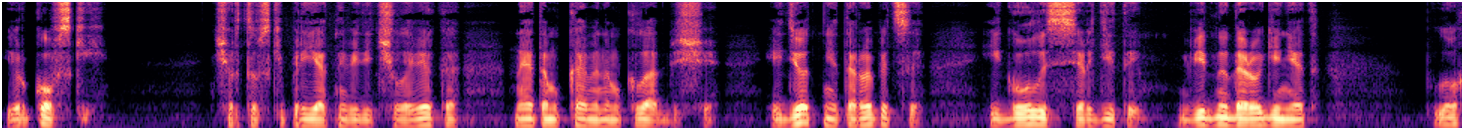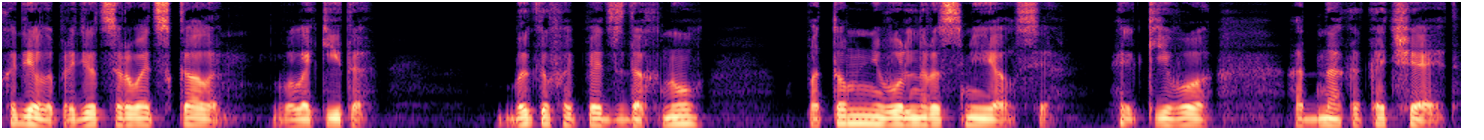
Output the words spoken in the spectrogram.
«Юрковский». Чертовски приятно видеть человека на этом каменном кладбище. Идет, не торопится, и голос сердитый. Видно, дороги нет. Плохо дело, придется рвать скалы. Волокита. Быков опять вздохнул, потом невольно рассмеялся. К его однако качает.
